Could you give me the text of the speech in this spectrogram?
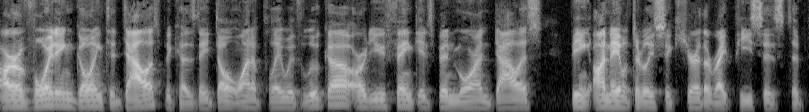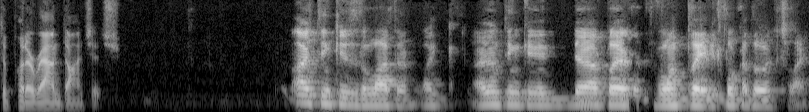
are avoiding going to Dallas because they don't want to play with Luka, or do you think it's been more on Dallas being unable to really secure the right pieces to, to put around Doncic? I think it's the latter. Like I don't think uh, there are players that won't play with Luka Doncic. Like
